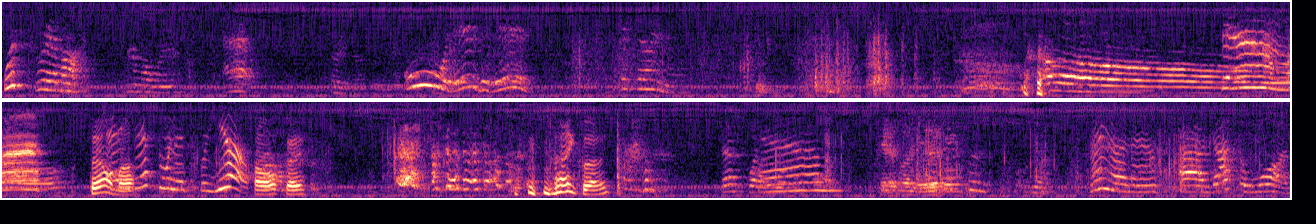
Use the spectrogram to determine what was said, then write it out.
What's grandma? Grandma Lou. Uh, Sorry, not Lou. ooh, it is, it is. Check on it. Oh. Thelma. Thelma. And this one is for you. Oh, okay. Thanks, honey. That's what I'm Um, Can't like. I know now. I got the one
